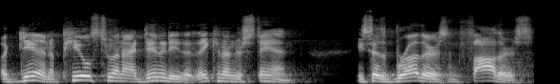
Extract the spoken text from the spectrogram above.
again appeals to an identity that they can understand. He says, Brothers and fathers,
